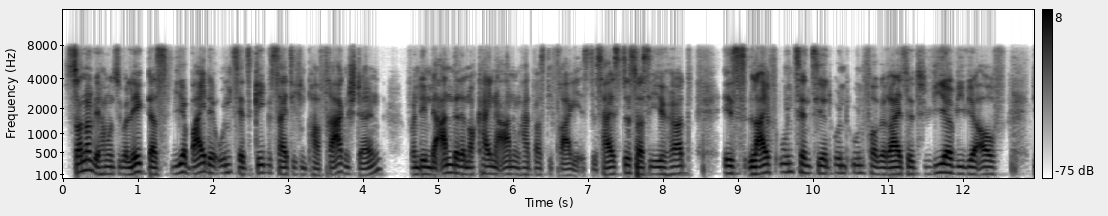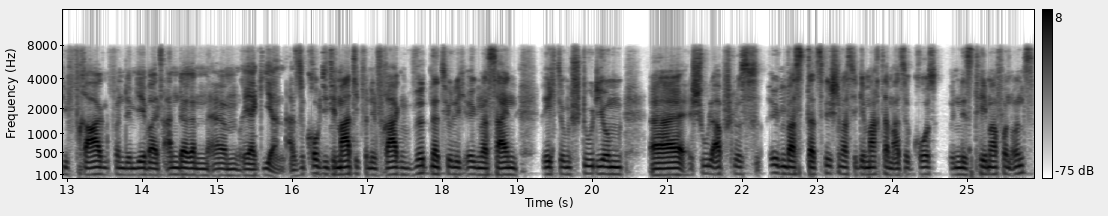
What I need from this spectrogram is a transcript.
sondern wir haben uns überlegt, dass wir beide uns jetzt gegenseitig ein paar Fragen stellen von dem der andere noch keine Ahnung hat, was die Frage ist. Das heißt, das, was ihr hört, ist live unzensiert und unvorbereitet, wir, wie wir auf die Fragen von dem jeweils anderen ähm, reagieren. Also grob die Thematik von den Fragen wird natürlich irgendwas sein Richtung Studium, äh, Schulabschluss, irgendwas dazwischen, was wir gemacht haben, also groß in das Thema von uns.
